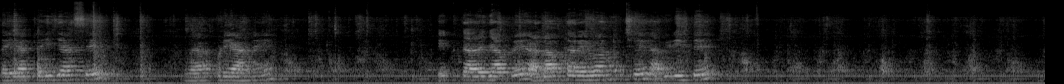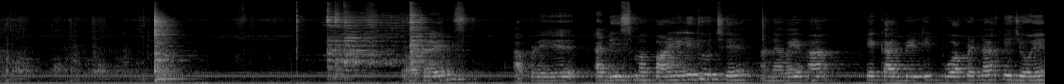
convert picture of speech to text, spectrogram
તૈયાર થઈ જશે. હવે આપણે આને એક તારે જ આપણે હલાવતા રહેવાનું છે આવી રીતે. ફ્રેન્ડ્સ, આપણે આ ડીશમાં પાણી લીધું છે અને હવે એમાં એકાદ બે ટીપું આપણે નાખી જોઈએ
